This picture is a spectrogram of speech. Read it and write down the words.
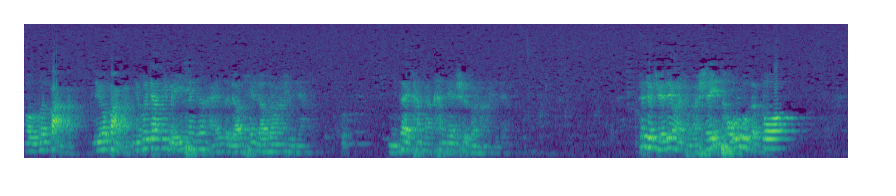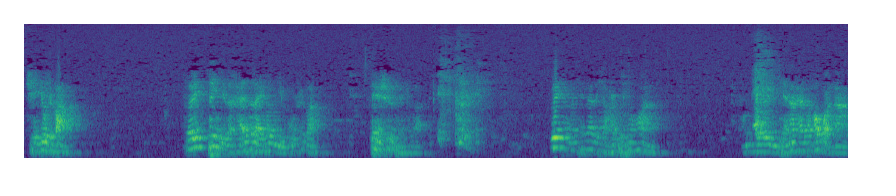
我问爸爸，一个爸爸，你回家你每一天跟孩子聊天聊多长时间？你再看他看电视多长时间？这就决定了什么？谁投入的多，谁就是爸爸。所以对你的孩子来说，你不是爸，电视才是爸爸。为什么现在的小孩不听话呢？我们觉得以前的孩子好管呐，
